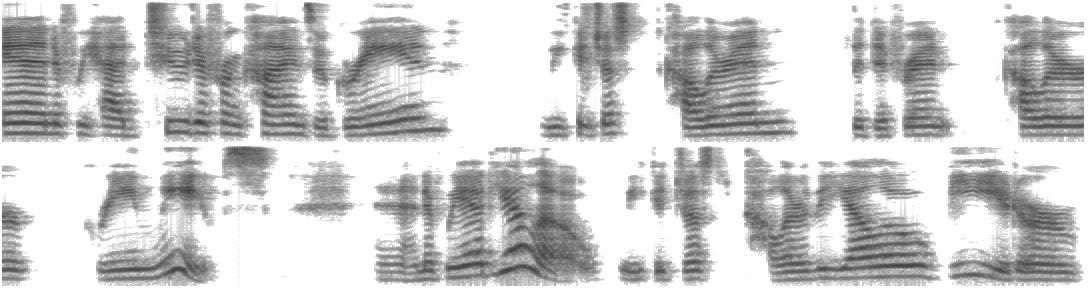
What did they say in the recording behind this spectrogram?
And if we had two different kinds of green, we could just color in the different color green leaves. And if we had yellow, we could just color the yellow bead or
